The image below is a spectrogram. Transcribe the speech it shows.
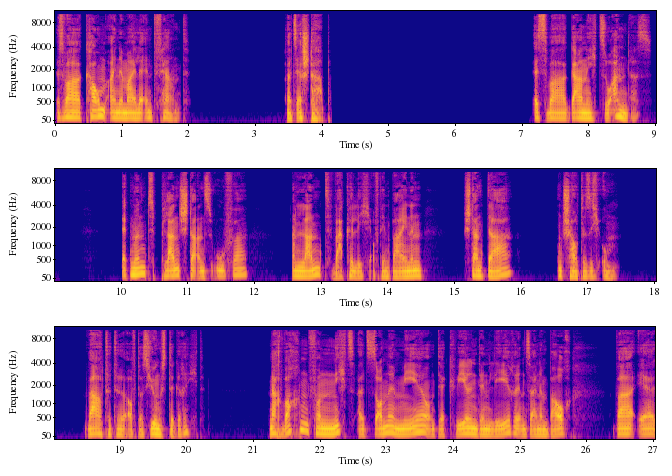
Es war kaum eine Meile entfernt, als er starb. Es war gar nicht so anders. Edmund planschte ans Ufer, an Land wackelig auf den Beinen, stand da und schaute sich um wartete auf das jüngste Gericht. Nach Wochen von nichts als Sonne, Meer und der quälenden Leere in seinem Bauch war er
